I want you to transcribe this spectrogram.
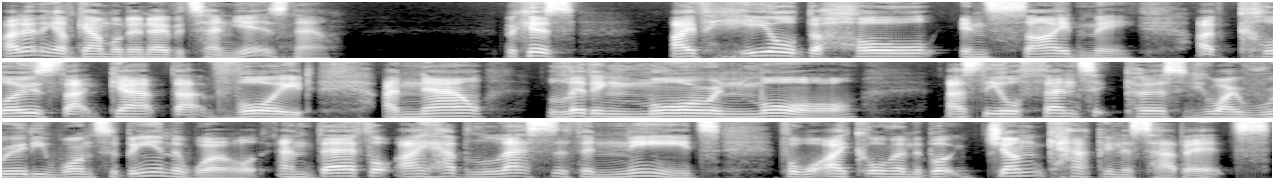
I don't think I've gambled in over 10 years now because I've healed the hole inside me. I've closed that gap, that void. I'm now living more and more as the authentic person who I really want to be in the world. And therefore, I have less of a need for what I call in the book junk happiness habits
